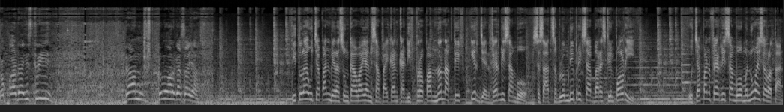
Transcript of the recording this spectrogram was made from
kepada istri dan keluarga saya. Itulah ucapan bela sungkawa yang disampaikan Kadif Propam nonaktif Irjen Verdi Sambo sesaat sebelum diperiksa Bareskrim Polri. Ucapan Verdi Sambo menuai sorotan.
